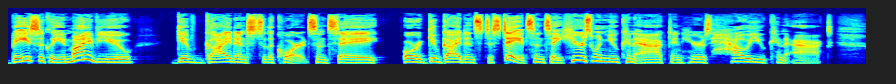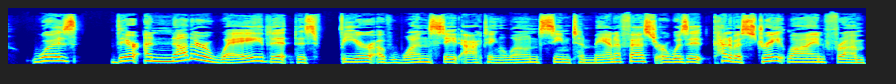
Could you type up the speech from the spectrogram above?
basically, in my view, give guidance to the courts and say, or give guidance to states and say, here's when you can act and here's how you can act. Was there another way that this fear of one state acting alone seemed to manifest, or was it kind of a straight line from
